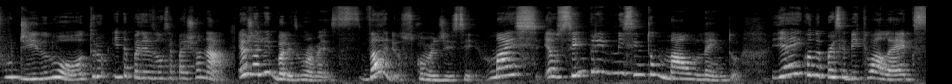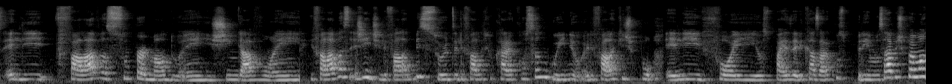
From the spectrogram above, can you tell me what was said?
fudido no outro e depois eles vão se apaixonar. Eu já li bullet romance, vários, como eu disse, mas eu sempre me sinto mal lendo. E aí quando eu percebi que o Alex, ele falava super mal do Henry, xingava o Henry e falava assim, gente, ele fala absurdo, ele fala que o cara é consanguíneo, ele fala que tipo, ele foi, os pais dele casaram com os primos, sabe? Tipo, é uma,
